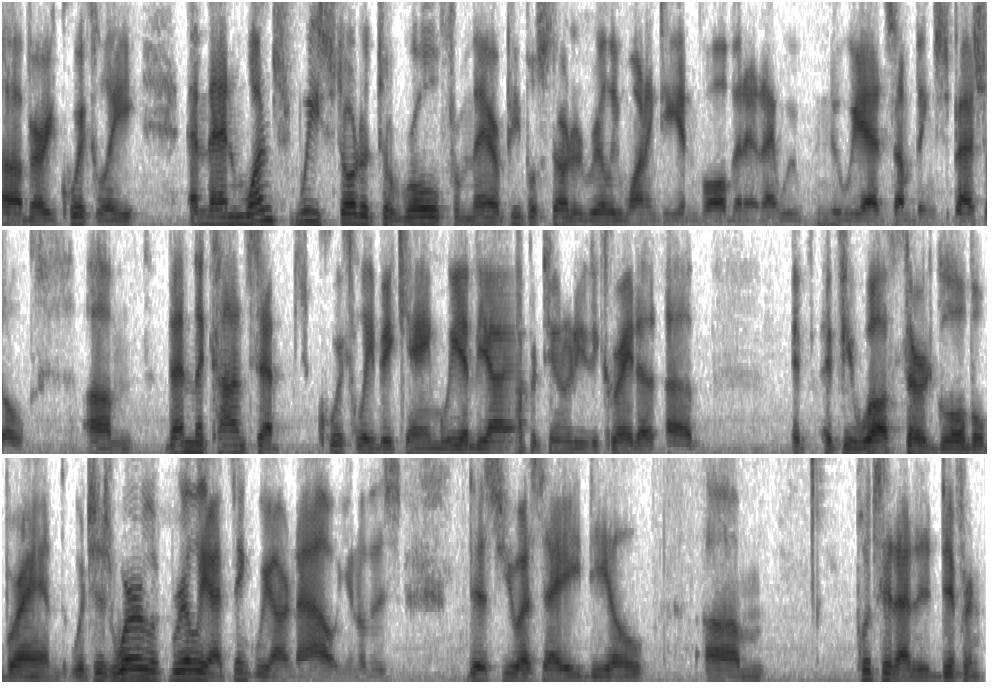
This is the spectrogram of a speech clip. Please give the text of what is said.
uh, very quickly. And then once we started to roll from there, people started really wanting to get involved in it. And we knew we had something special. Um, then the concept quickly became we had the opportunity to create a, a if, if you will, a third global brand, which is where really I think we are now. You know, this this USA deal um, puts it at a different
